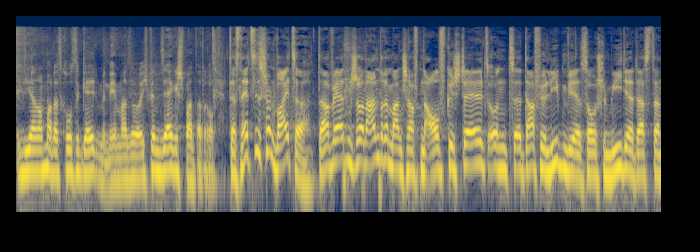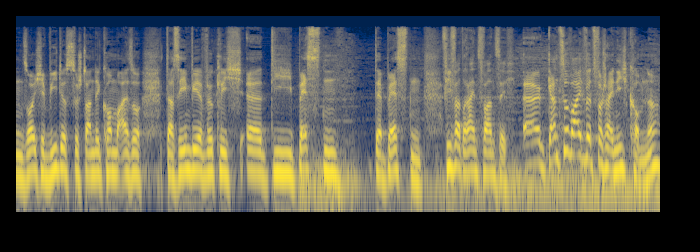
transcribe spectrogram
die ja nochmal das große Geld mitnehmen. Also ich bin sehr gespannt darauf. Das Netz ist schon weiter. Da werden schon andere Mannschaften aufgestellt und äh, dafür lieben wir Social Media, dass dann solche Videos zustande kommen. Also da sehen wir wirklich äh, die besten der besten. FIFA 23. Äh, ganz so weit wird es wahrscheinlich nicht kommen, ne?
